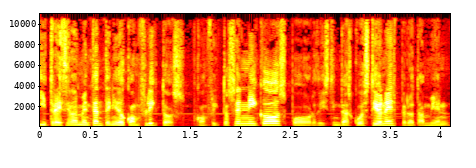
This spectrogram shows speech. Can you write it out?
Y tradicionalmente han tenido conflictos, conflictos étnicos por distintas cuestiones, pero también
